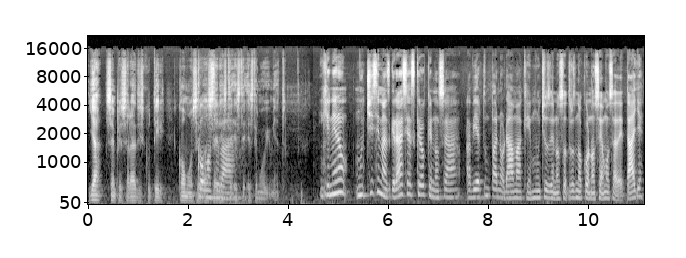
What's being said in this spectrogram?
ya se empezará a discutir cómo se va a hacer Este, este, este movimiento. Ingeniero, muchísimas gracias. Creo que nos ha abierto un panorama que muchos de nosotros no conocemos a detalle.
